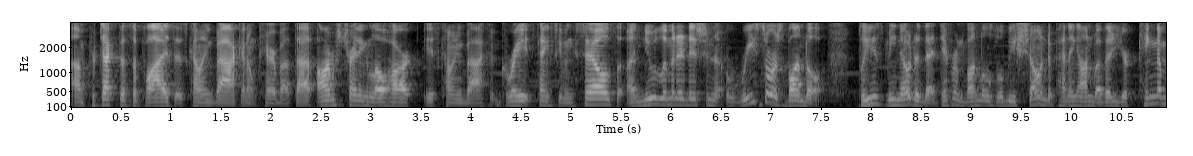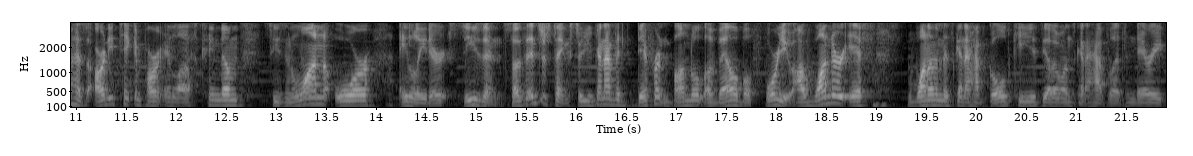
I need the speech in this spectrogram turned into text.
Um protect the supplies is coming back. I don't care about that. Arms training Lohar is coming back. Great Thanksgiving sales. A new limited edition resource bundle please be noted that different bundles will be shown depending on whether your kingdom has already taken part in Lost Kingdom season one or a later season. So that's interesting. So you're gonna have a different bundle available for you. I wonder if one of them is going to have gold keys the other one's going to have legendary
